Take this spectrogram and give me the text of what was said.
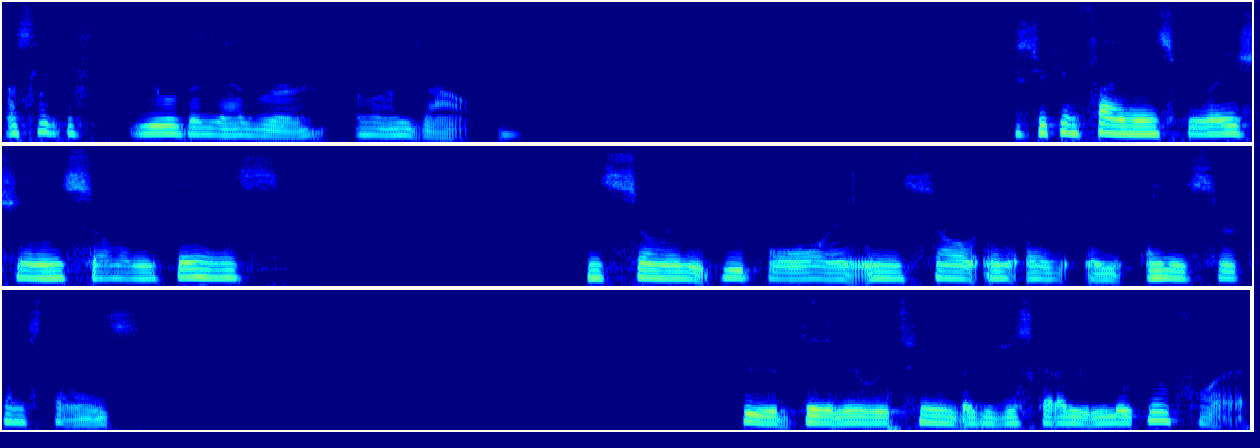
That's like the fuel that never runs out. Because you can find inspiration in so many things in so many people and in so in, in any circumstance through your daily routine but you just got to be looking for it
